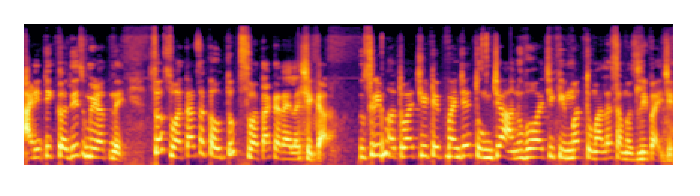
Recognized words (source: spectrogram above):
आणि ती कधीच मिळत नाही. सो स्वतःचं कौतुक स्वतः करायला शिका. दुसरी महत्वाची टिप म्हणजे तुमच्या अनुभवाची किंमत तुम्हाला समजली पाहिजे.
